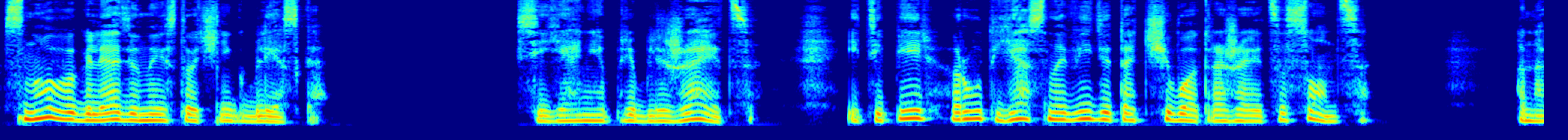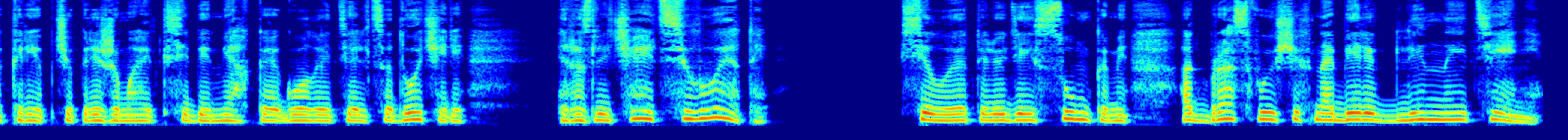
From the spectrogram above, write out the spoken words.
снова глядя на источник блеска. Сияние приближается, и теперь Рут ясно видит, от чего отражается солнце. Она крепче прижимает к себе мягкое голое тельце дочери и различает силуэты — силуэты людей с сумками, отбрасывающих на берег длинные тени.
